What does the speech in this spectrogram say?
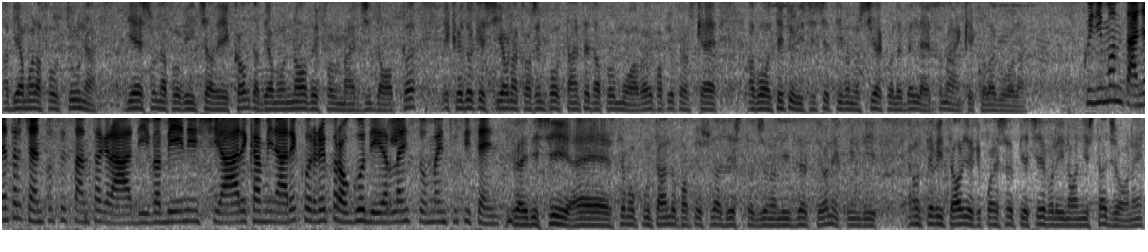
abbiamo la fortuna di essere una provincia record, abbiamo nove formaggi DOP e credo che sia una cosa importante da promuovere proprio perché a volte i turisti si attivano sia con le bellezze ma anche con la gola. Quindi montagna a 360 gradi, va bene sciare, camminare, correre, però goderla insomma in tutti i sensi. Direi di sì, eh, stiamo puntando proprio sulla destagionalizzazione, quindi è un territorio che può essere piacevole in ogni stagione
